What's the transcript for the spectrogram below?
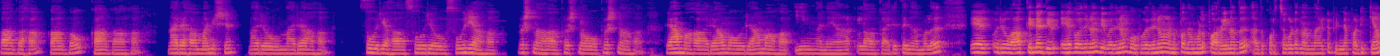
കാഗഹ കാഗൗ കാഗാഹ. നരഹ മനുഷ്യൻ. നരോ നരാഹ. സൂര്യ സൂര്യോ സൂര്യാഹ. കൃഷ്ണ കൃഷ്ണോ കൃഷ്ണ രാമ രാമോ രാമാഹ. ഇങ്ങനെയുള്ള കാര്യത്തിന് നമ്മൾ ഒരു വാക്കിന്റെ ദി ഏകവചനവും ദിവചനവും ബഹുവചനവുമാണ് ഇപ്പോൾ നമ്മൾ പറയുന്നത്. അത് കുറച്ചുകൂടെ നന്നായിട്ട് പിന്നെ പഠിക്കാം.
